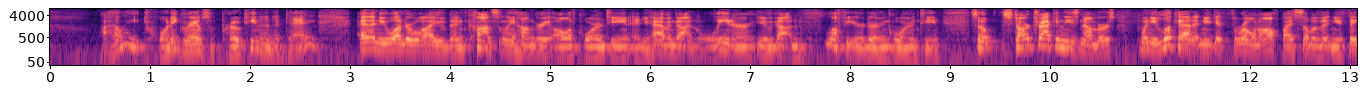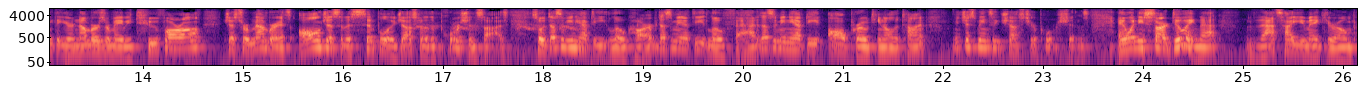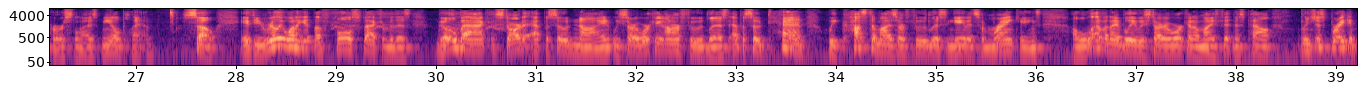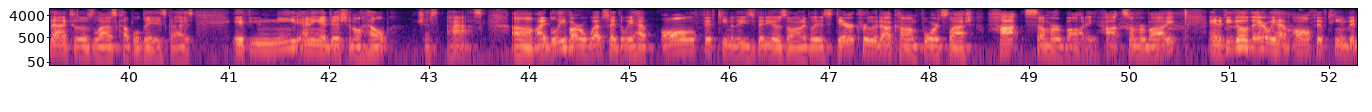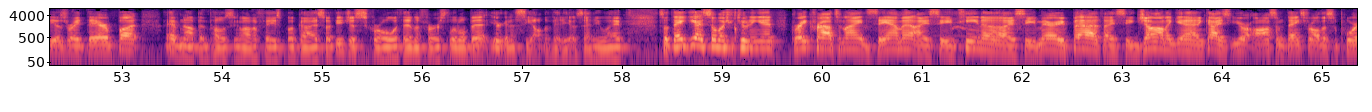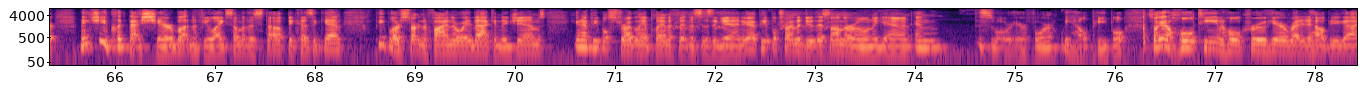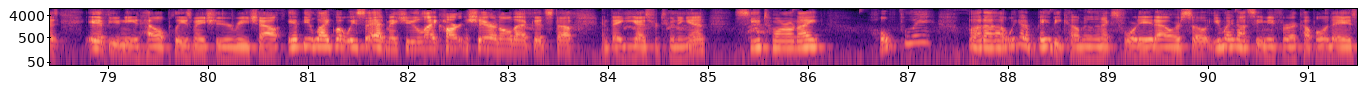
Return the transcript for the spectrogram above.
I only eat 20 grams of protein in a day. And then you wonder why you've been constantly hungry all of quarantine and you haven't gotten leaner, you've gotten fluffier during quarantine. So start tracking these numbers. When you look at it and you get thrown off by some of it and you think that your numbers are maybe too far off, just remember it's all just in a simple adjustment of the portion size. So it doesn't mean you have to eat low carb, it doesn't mean you have to eat low fat, it doesn't mean you have to eat all protein all the time. It just means adjust your portions. And when you start doing that, that's how you make your own personalized meal plan. So, if you really want to get the full spectrum of this, go back, start at episode 9. We started working on our food list. Episode 10, we customized our food list and gave it some rankings. 11, I believe we started working on MyFitnessPal. And just break it back to those last couple days, guys. If you need any additional help, just ask. Um, I believe our website that we have all 15 of these videos on, I believe it's derekcurley.com forward slash hot summer body. Hot summer body. And if you go there, we have all 15 videos right there, but I have not been posting on a Facebook, guys. So if you just scroll within the first little bit, you're going to see all the videos anyway. So thank you guys so much for tuning in. Great crowd tonight. Zamet, I see Tina, I see Mary Beth, I see John again. Guys, you're awesome. Thanks for all the support. Make sure you click that share button if you like some of this stuff because, again, people are starting to find their way back into gyms. You're going to have people struggling at Planet Fitnesses again. You're going to have people trying to do this on their own again. And this is what we're here for. We help people. So I got a whole team and whole crew here ready to help you guys. If you need help, please make sure you reach out. If you like what we said, make sure you like, heart, and share, and all that good stuff. And thank you guys for tuning in. See you tomorrow night. Hopefully, but uh, we got a baby coming in the next 48 hours, so you might not see me for a couple of days.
